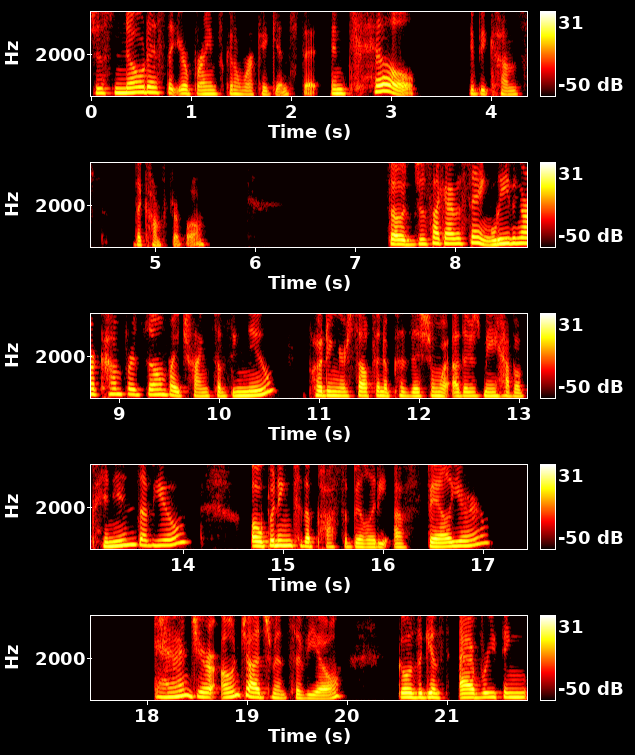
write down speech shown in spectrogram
just notice that your brain's going to work against it until it becomes the comfortable. So, just like I was saying, leaving our comfort zone by trying something new, putting yourself in a position where others may have opinions of you, opening to the possibility of failure and your own judgments of you goes against everything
